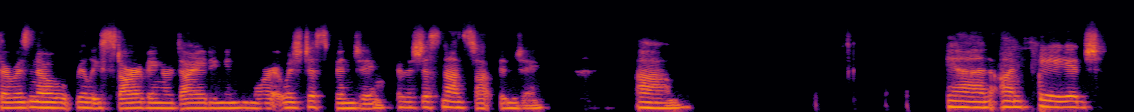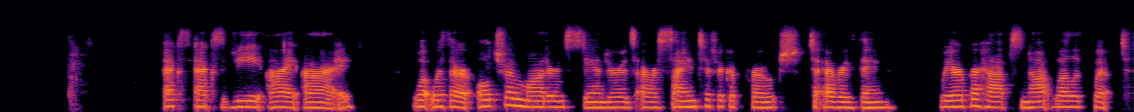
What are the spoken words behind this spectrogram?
There was no really starving or dieting anymore. It was just binging, it was just nonstop binging. Um, and on page XXVII, what with our ultra modern standards, our scientific approach to everything, we are perhaps not well equipped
